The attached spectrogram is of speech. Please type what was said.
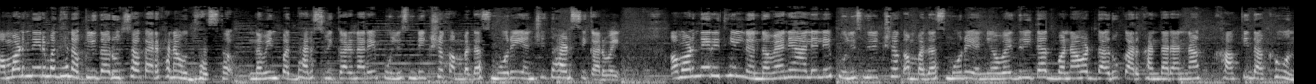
अमळनेरमध्ये नकली दारूचा कारखाना उद्ध्वस्त. नवीन पदभार स्वीकारणारे पोलीस निरीक्षक अंबादास मोरे यांची धाडसी कारवाई. अमळनेर येथील नव्याने आलेले पोलीस निरीक्षक अंबादास मोरे यांनी अवैधरित्या बनावट दारू कारखानदारांना खाकी दाखवून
